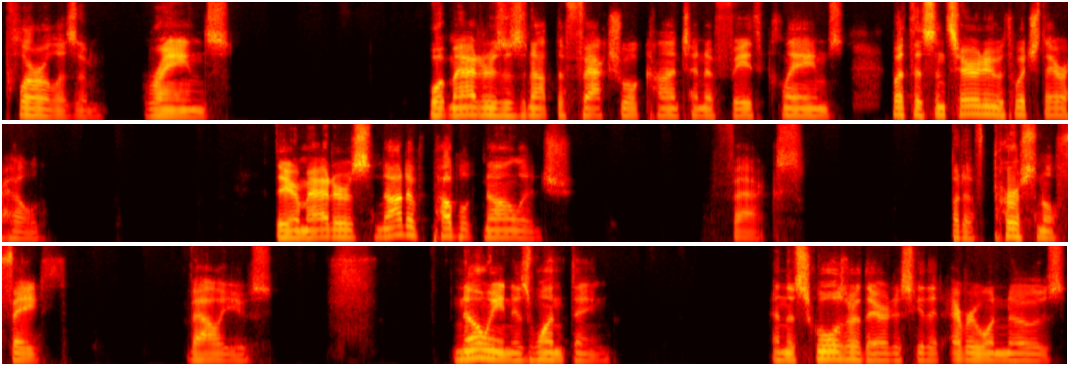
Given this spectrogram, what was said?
pluralism reigns. What matters is not the factual content of faith claims, but the sincerity with which they are held. They are matters not of public knowledge, facts, but of personal faith, values. Knowing is one thing, and the schools are there to see that everyone knows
